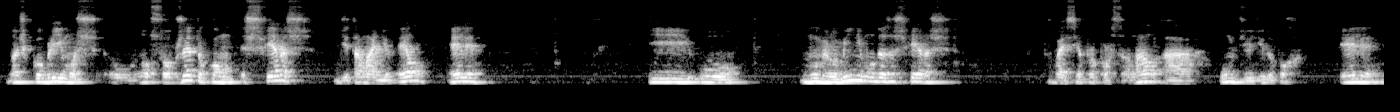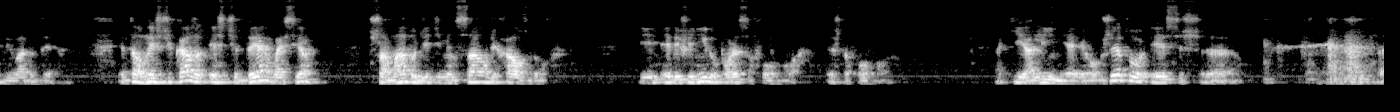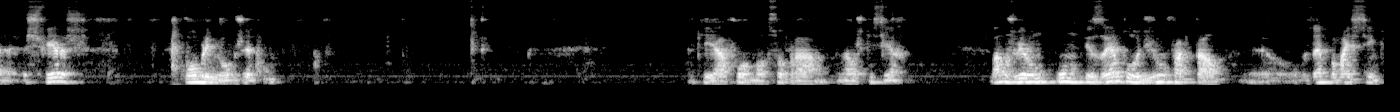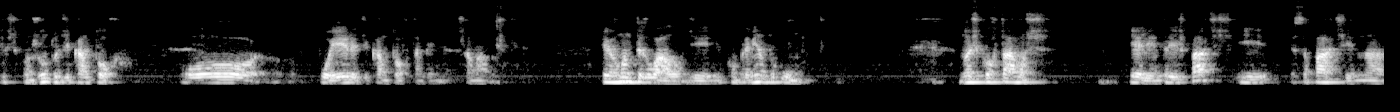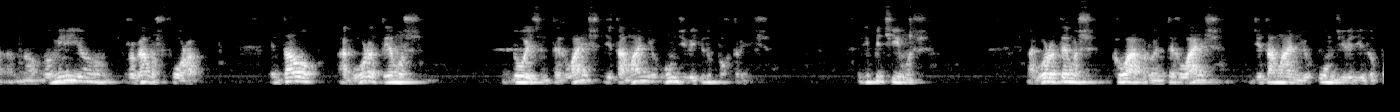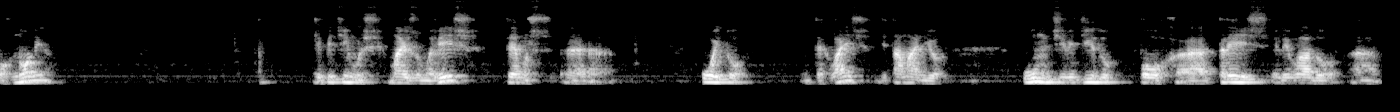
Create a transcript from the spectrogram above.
Nós cobrimos o nosso objeto com esferas de tamanho L, L e o número mínimo das esferas vai ser proporcional a 1 dividido por L elevado a D. Então, neste caso, este D vai ser chamado de dimensão de Hausdorff e é definido por essa fórmula, esta fórmula. Aqui a linha é o objeto, esses uh, uh, esferas cobrem o objeto. Aqui é a fórmula só para não esquecer. Vamos ver um, um exemplo de um fractal, um exemplo mais simples, conjunto de Cantor, ou poeira de Cantor também né, chamado. É um intervalo de comprimento 1. Nós cortamos ele em três partes e essa parte na, no, no meio jogamos fora. Então, agora temos dois intervalos de tamanho 1 dividido por 3. Repetimos. Agora temos quatro intervalos de tamanho 1 dividido por 9. Repetimos mais uma vez. Temos eh, oito intervalos de tamanho 1 dividido por uh, 3 elevado a.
